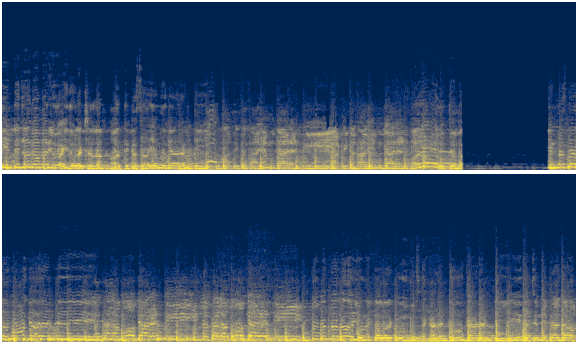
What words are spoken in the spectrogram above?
ఇంటి జాగా మరియు ఐదు లక్షల ఆర్థిక సాయము గ్యారంటీ. గ్యారంటీ. ఉద్యమ వరకు ఉచిత కరెంటు గ్యారంటీ. వచ్చింది ప్రజా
